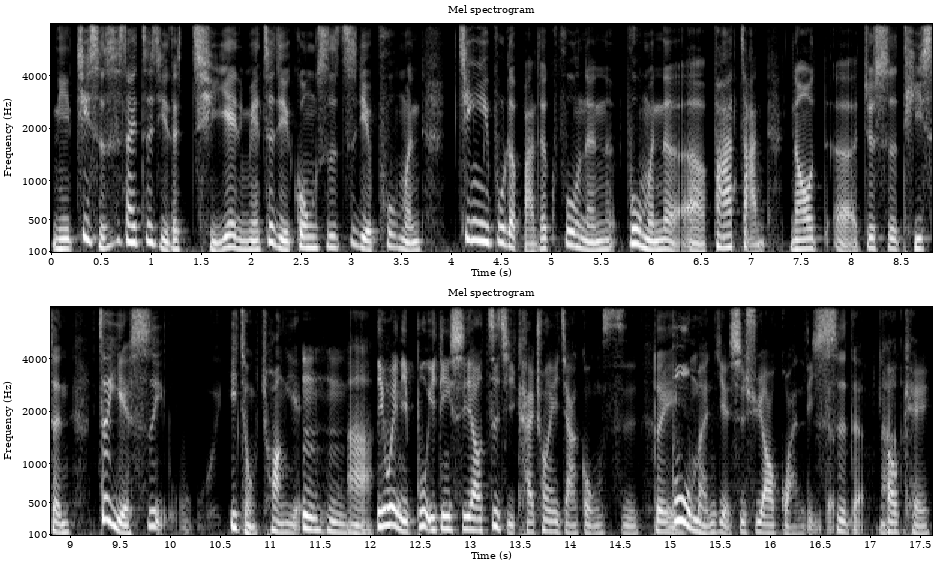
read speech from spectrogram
你即使是在自己的企业里面、自己公司、自己的部门，进一步的把这个赋能部门的呃发展，然后呃就是提升，这也是。一种创业，嗯哼啊，因为你不一定是要自己开创一家公司，对，部门也是需要管理的。是的，OK，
